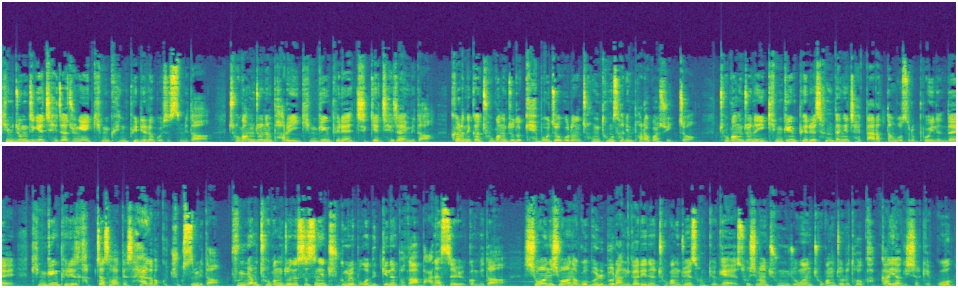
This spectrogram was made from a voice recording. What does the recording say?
김종직의 제자 중에 김굉필이라고 있었습니다. 조광조는 바로 이 김굉필의 직계 제자입니다. 그러니까 조광조도 계보적으로는 정통 살인파라고 할 수 있죠. 조광조는 이 김굉필을 상당히 잘 따랐던 것으로 보이는데 김굉필이 갑자사화 때 사약을 받고 죽습니다. 분명 조광조는 스승의 죽음을 보고 느끼는 바가 많았을 겁니다. 시원시원하고 물불 안 가리는 조광조의 성격에 소심한 중종은 조광조를 더욱 가까이 하기 시작했고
